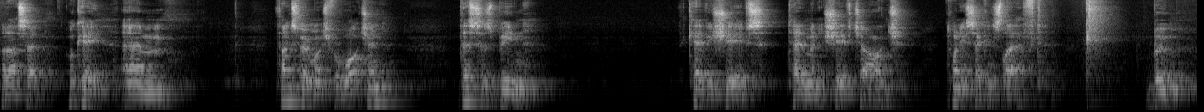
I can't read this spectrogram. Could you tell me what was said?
But that's it. Okay, um, thanks very much for watching. This has been the Kevy Shaves 10 minute shave challenge. 20 seconds left. Boom.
